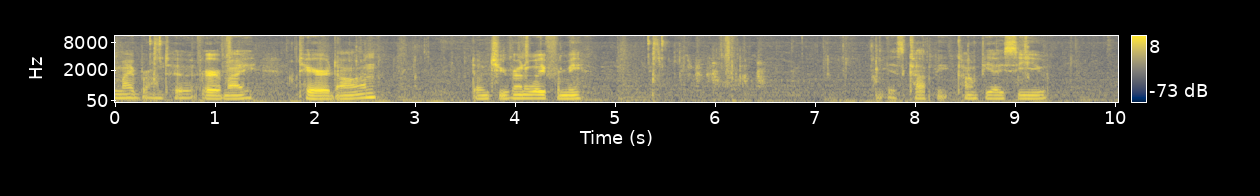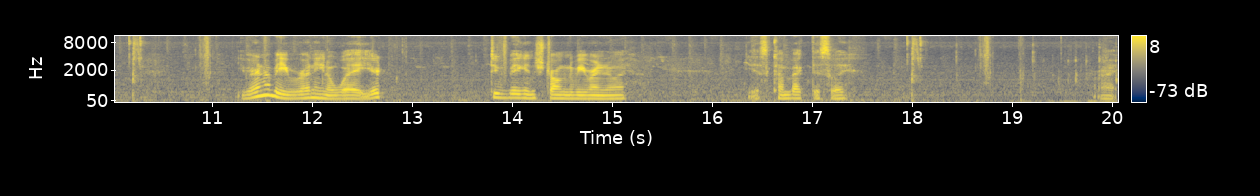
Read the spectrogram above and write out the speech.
My Bronto, or my Pterodon. Don't you run away from me. Yes, copy, Compy, I see you. You better not be running away. You're too big and strong to be running away. Yes, come back this way. Right.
